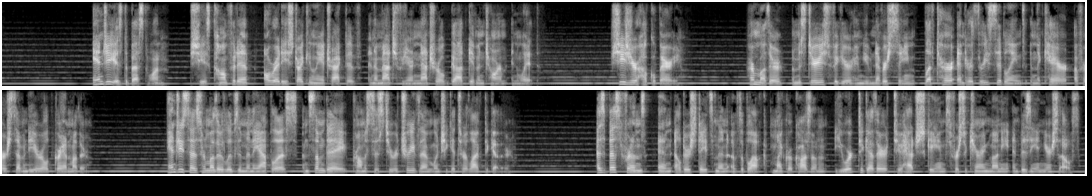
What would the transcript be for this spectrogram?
Angie is the best one. She is confident, already strikingly attractive, and a match for your natural God given charm and wit. She's your huckleberry. Her mother, a mysterious figure whom you've never seen, left her and her three siblings in the care of her 70 year old grandmother. Angie says her mother lives in Minneapolis and someday promises to retrieve them when she gets her life together. As best friends and elder statesmen of the block microcosm, you work together to hatch schemes for securing money and busying yourselves.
